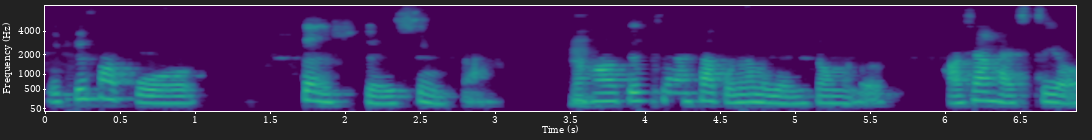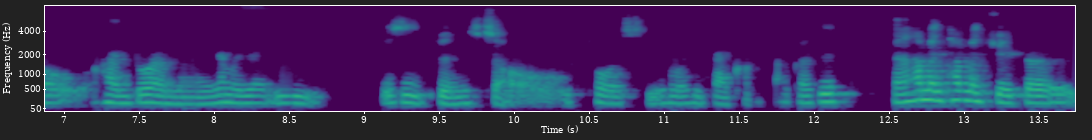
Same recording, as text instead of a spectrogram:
我觉得法国更随性吧，然嗯后就算法国那么严重了，好像还是有很多人没那么愿意，就是遵守措施或是戴口罩。可是可能他们他们觉得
